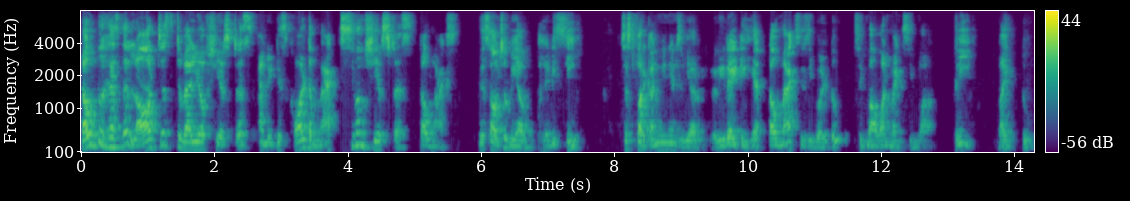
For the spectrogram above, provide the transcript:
Tau 2 has the largest value of shear stress and it is called a maximum shear stress, tau max. This also we have already seen. Just for convenience, we are rewriting here. Tau max is equal to sigma 1 minus sigma 3 by 2.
